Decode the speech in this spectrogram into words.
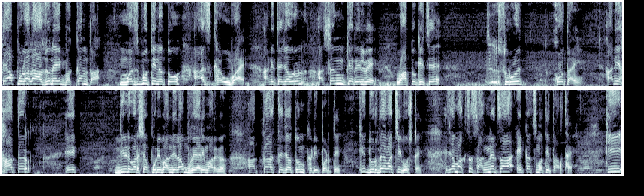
त्या पुलाला अजूनही भक्कमता मजबूतीनं तो आज ख उभा आहे. आणि त्याच्यावरून असंख्य रेल्वे वाहतुकीचे सुरळीत होत आहे. आणि हा तर एक दीड वर्षापूर्वी बांधलेला भुयारी मार्ग आत्ताच त्याच्यातून खडी पडते. ही दुर्दैवाची गोष्ट आहे. ह्याच्या मागचं सांगण्याचा एकच मतितार्थ आहे की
